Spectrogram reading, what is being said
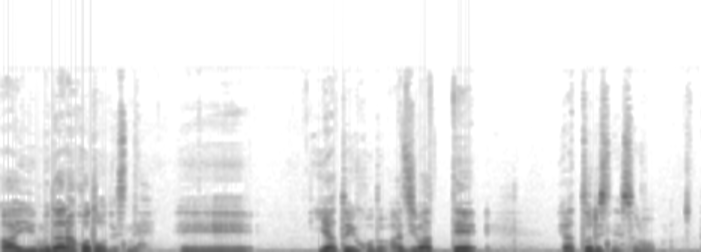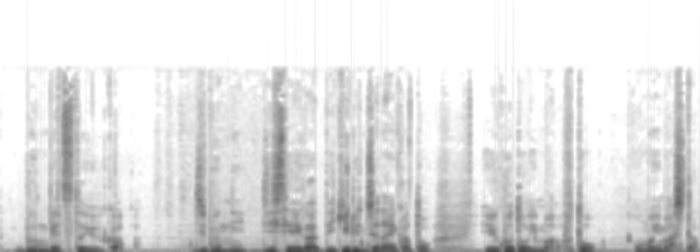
ああいう無駄なことをですね、えー、嫌というほど味わってやっとですねその分別というか自分に自制ができるんじゃないかということを今ふと思いました。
